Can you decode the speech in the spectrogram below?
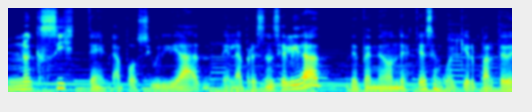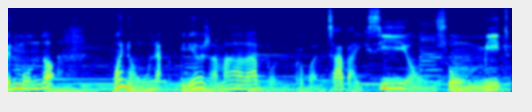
no existe la posibilidad de la presencialidad, depende de donde estés, en cualquier parte del mundo, bueno, una videollamada por, WhatsApp, ahí sí, o un Zoom, Meet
